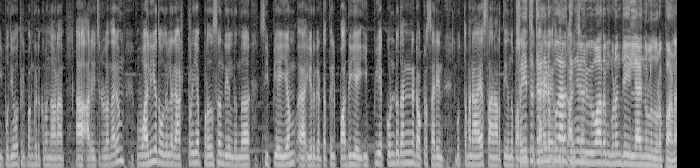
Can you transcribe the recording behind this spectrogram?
ഈ പൊതുയോഗത്തിൽ പങ്കെടുക്കുമെന്നാണ് അറിയിച്ചിട്ടുള്ളത്. എന്നാലും വലിയ തോതിലുള്ള രാഷ്ട്രീയ പ്രതിസന്ധിയിൽ നിന്ന് സി പി ഐ എം ഈ ഒരു ഘട്ടത്തിൽ പതിയെ ഇ പി എ കൊണ്ട് തന്നെ ഡോക്ടർ സരിൻ ഉത്തമനായ സ്ഥാനാർത്ഥി എന്ന് പറയുന്നത് തെരഞ്ഞെടുപ്പ് കാലത്ത് ഇങ്ങനെ ഒരു വിവാദം ഗുണം ചെയ്യില്ല എന്നുള്ളത് ഉറപ്പാണ്.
